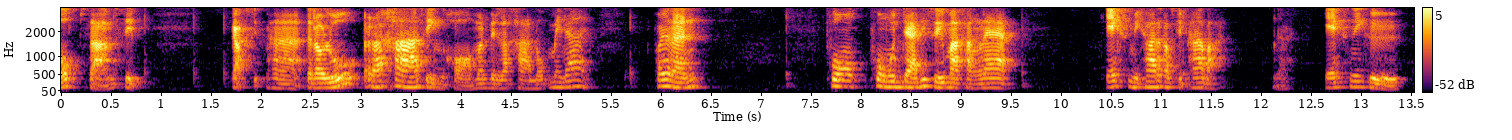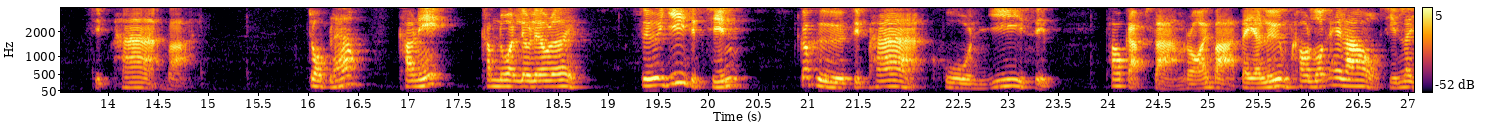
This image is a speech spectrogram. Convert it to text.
ลบ 30 กับ 15 แต่เรารู้ราคาสิ่งของมันเป็นราคาลบไม่ได้ เพราะฉะนั้น พวงพวงกุญแจที่ซื้อมาครั้งแรก x มีค่าเท่ากับ 15 บาทนะ x นี่คือ 15 บาท จบแล้ว คราวนี้คำนวณเร็วๆเลย ซื้อ 20 ชิ้น ก็คือ 15 คูณ 20 เท่ากับ 300 บาท แต่อย่าลืมเขาลดให้เราชิ้นละ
